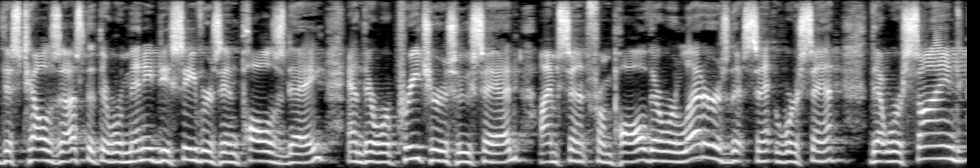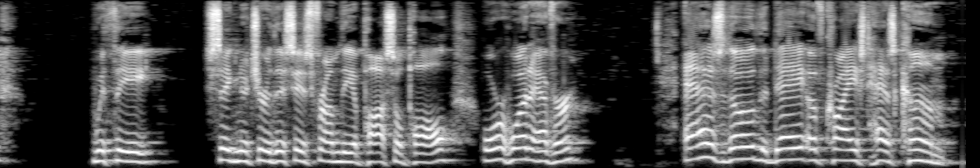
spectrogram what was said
this tells us that there were many deceivers in Paul's day, and there were preachers who said, I'm sent from Paul. There were letters that sent, were sent that were signed with the signature, this is from the apostle Paul, or whatever, as though the day of Christ has come.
